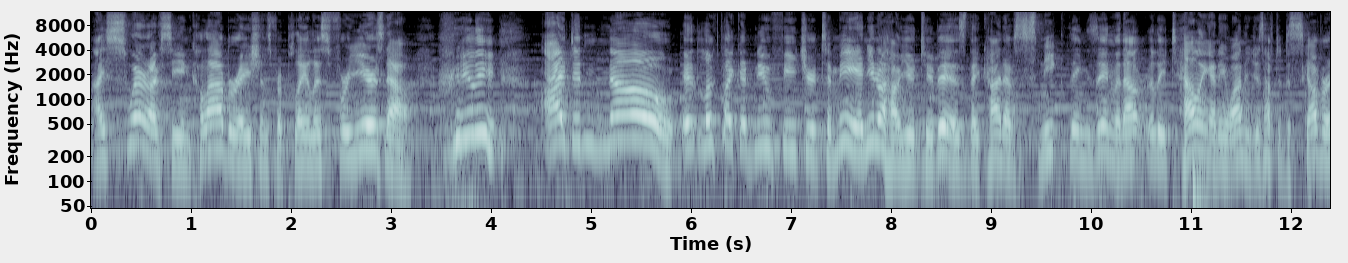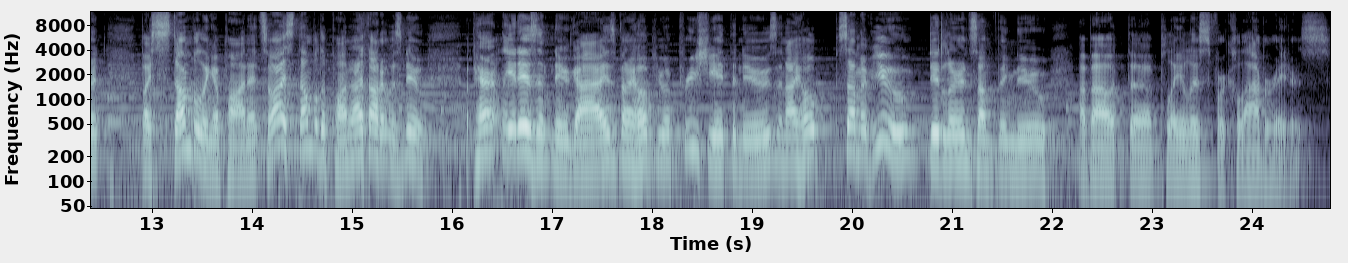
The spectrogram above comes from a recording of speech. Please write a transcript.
I swear I've seen collaborations for playlists for years now. Really? I didn't know. It looked like a new feature to me. And you know how YouTube is. They kind of sneak things in without really telling anyone. You just have to discover it by stumbling upon it. So I stumbled upon it. I thought it was new. Apparently it isn't new, guys, but I hope you appreciate the news. And I hope some of you did learn something new about the playlist for collaborators.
